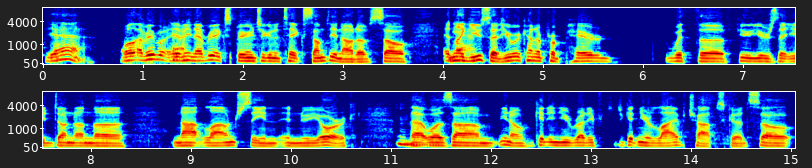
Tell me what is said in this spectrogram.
Yeah. Well, everybody, I mean, every experience you're going to take something out of. So, and like you said, you were kind of prepared with the few years that you'd done on the not lounge scene in New York. That Mhm. was, um, you know, getting you ready, for, getting your live chops good. So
